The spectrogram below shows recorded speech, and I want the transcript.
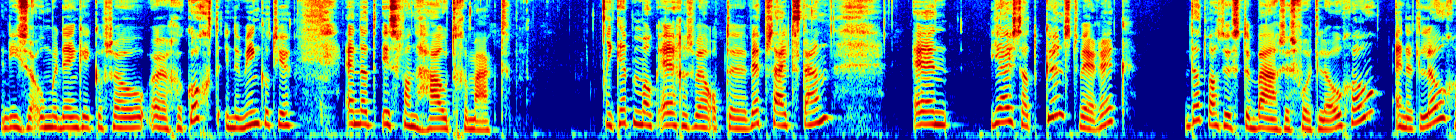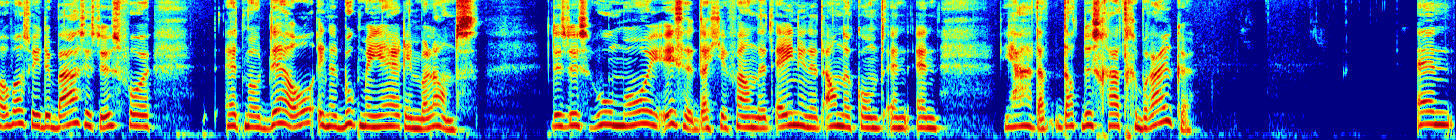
die zomer denk ik of zo, uh, gekocht in een winkeltje. En dat is van hout gemaakt. Ik heb hem ook ergens wel op de website staan. En juist dat kunstwerk, dat was dus de basis voor het logo. En het logo was weer de basis dus voor het model in het boek Meijer in Balans. Dus, dus hoe mooi is het dat je van het een in het ander komt en, en ja, dat, dat dus gaat gebruiken. En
